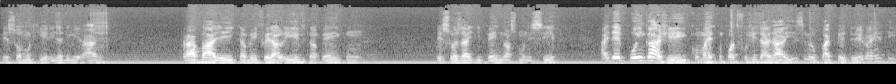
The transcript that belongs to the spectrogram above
pessoa muito querida, admirável. Trabalhei também em Feira Livre, também com pessoas aí de bem do nosso município. Aí depois engajei, como a gente não pode fugir das raízes, meu pai pedreiro, a gente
